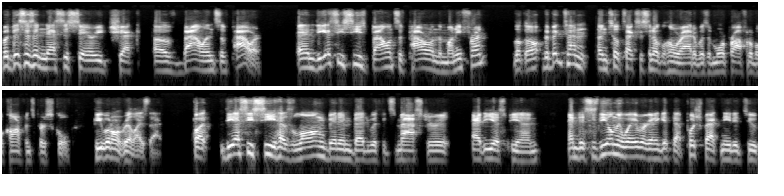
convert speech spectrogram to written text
But this is a necessary check of balance of power. And the SEC's balance of power on the money front look, the Big 10 until Texas and Oklahoma were added was a more profitable conference per school. People don't realize that. But the SEC has long been in bed with its master at ESPN. And this is the only way we're going to get that pushback needed to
